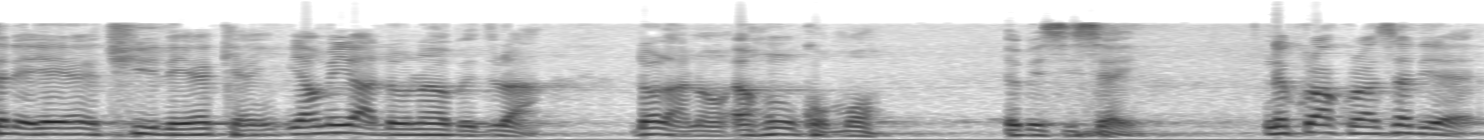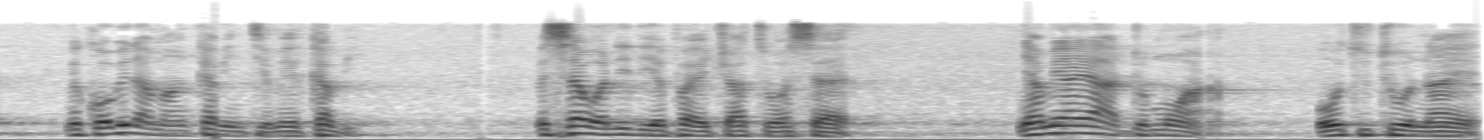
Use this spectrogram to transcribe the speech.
sɛdeɛ yɛyɛ twi ne yɛ kɛn yame yɛ ado no abɛduru a dɔla no ɛho nkɔmmɔ ɛbɛsi sɛe. Ne korakora sɛdeɛ mekɔ obi na manka bi nti meka bi. Mesrɛ wɔ ne deɛ pa atwa toɔ sɛ nyame ayɛ adom a ɔtutuo nan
